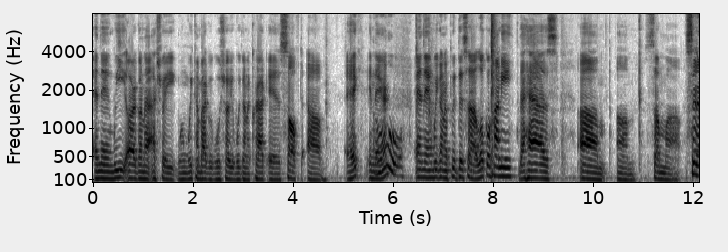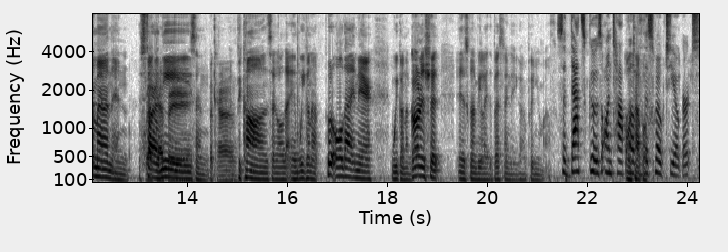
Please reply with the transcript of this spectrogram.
and then we are gonna actually, when we come back, we'll show you. We're gonna crack a soft um, egg in there, Ooh. and then we're gonna put this uh, local honey that has um, um, some uh, cinnamon and star pepper, anise and pecans. pecans and all that, and we're gonna put all that in there. We're gonna garnish it, and it's gonna be like the best thing that you're gonna put in your mouth. So that goes on top On of top the of- smoked yogurt.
